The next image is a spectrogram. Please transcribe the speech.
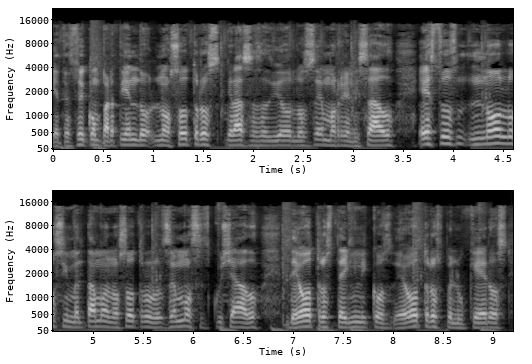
que te estoy compartiendo, nosotros, gracias a Dios, los hemos realizado. Estos no los inventamos nosotros, los hemos escuchado de otros técnicos, de otros peluqueros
